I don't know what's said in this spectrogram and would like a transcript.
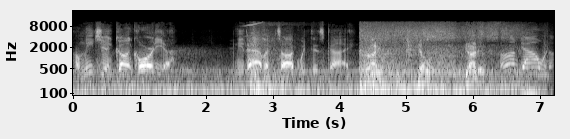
I'll meet you in Concordia. We need to have a talk with this guy. Right. Kill him. Got him. I'm down when Not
